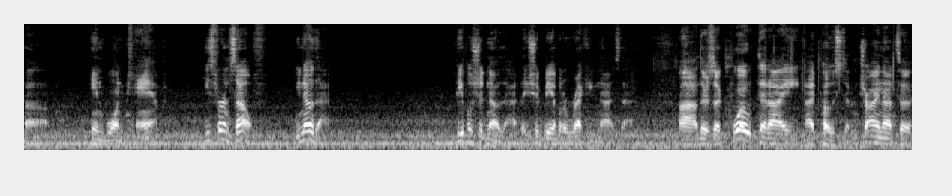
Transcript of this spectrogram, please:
um, in one camp. He's for himself. You know that. People should know that. They should be able to recognize that. Uh, there's a quote that I, I posted. I'm trying not to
